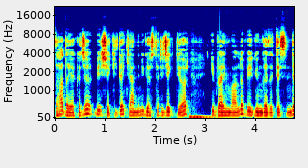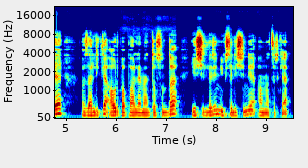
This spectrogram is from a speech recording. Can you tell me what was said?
daha da yakıcı bir şekilde kendini gösterecek diyor İbrahim Varlı Bir Gün gazetesinde özellikle Avrupa Parlamentosu'nda Yeşillerin yükselişini anlatırken.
